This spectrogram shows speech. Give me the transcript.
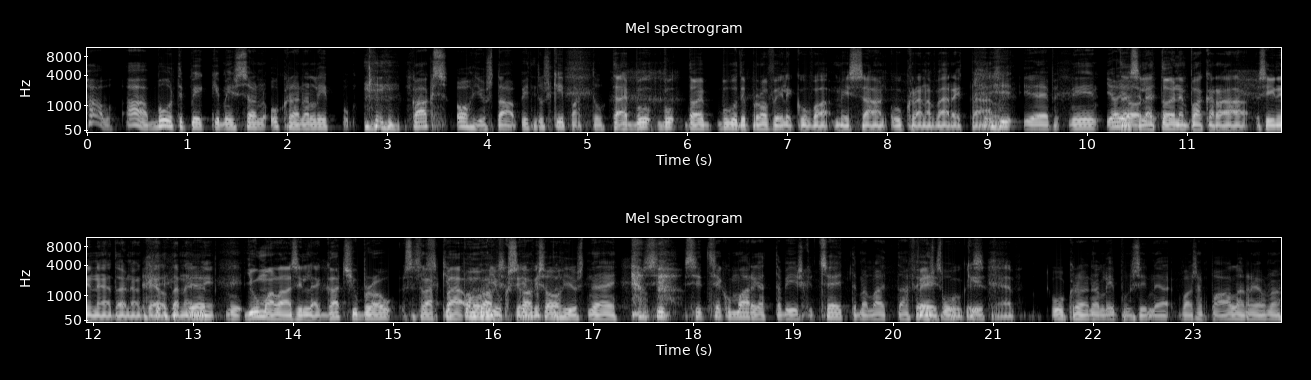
pau, aa, bootipikki, missä on Ukrainan lippu. Kaksi ohjusta on vittu skipattu. Tai bu, bu, toi booty-profiilikuva, missä on Ukrainan värit päällä. Jep, niin, joo Tai silleen toinen pakara on sininen ja toinen on keltainen, Jep, niin, niin. Jumala on silleen, got you bro, se kaksi, ohjuksiin. kaksi vittu. ohjusta näin. Sitten sit se kun Marjatta 57 laittaa Facebookiin. Ukrainan lipun sinne vasempaan alareunaan,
